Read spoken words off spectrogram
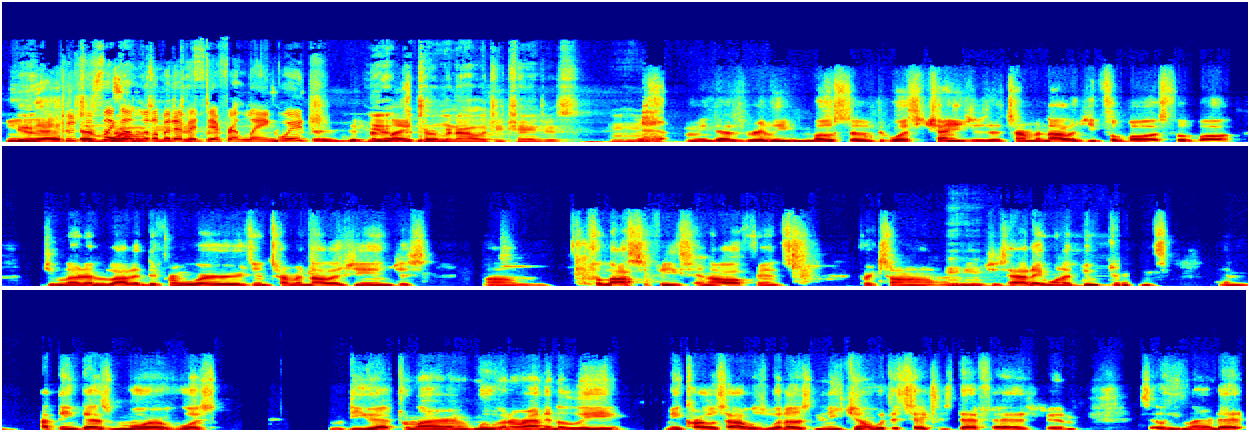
Yeah, yeah so it's just like a little bit of a different language. Different yeah, language. the terminology changes. Mm-hmm. Yeah, I mean that's really most of what's changes the terminology. Football is football. You learn a lot of different words and terminology and just um, philosophies in the offense for Tom. Mm-hmm. I mean, mm-hmm. just how they want to do things, and I think that's more of what's you have to learn moving around in the league I mean, Carlos Hyde was with us, and he jumped with the Texans that fast, feel me? So he learned that,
